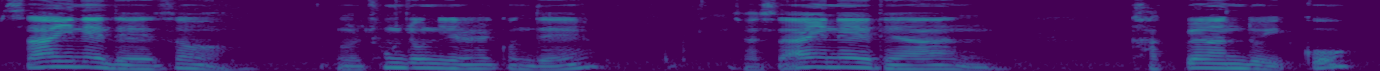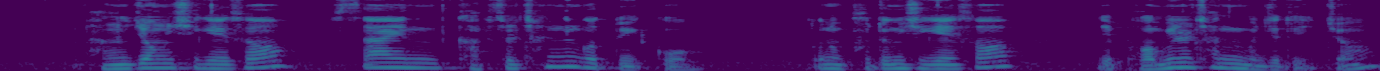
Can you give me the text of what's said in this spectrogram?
사인에 대해서 오늘 총정리를 할 건데, 자, 사인에 대한 각 변환도 있고, 방정식에서 사인 값을 찾는 것도 있고, 또는 부등식에서 이제 범위를 찾는 문제도 있죠.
